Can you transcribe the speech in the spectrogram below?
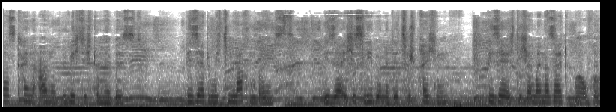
Du hast keine Ahnung, wie wichtig du mir bist, wie sehr du mich zum Lachen bringst, wie sehr ich es liebe, mit dir zu sprechen, wie sehr ich dich an meiner Seite brauche.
